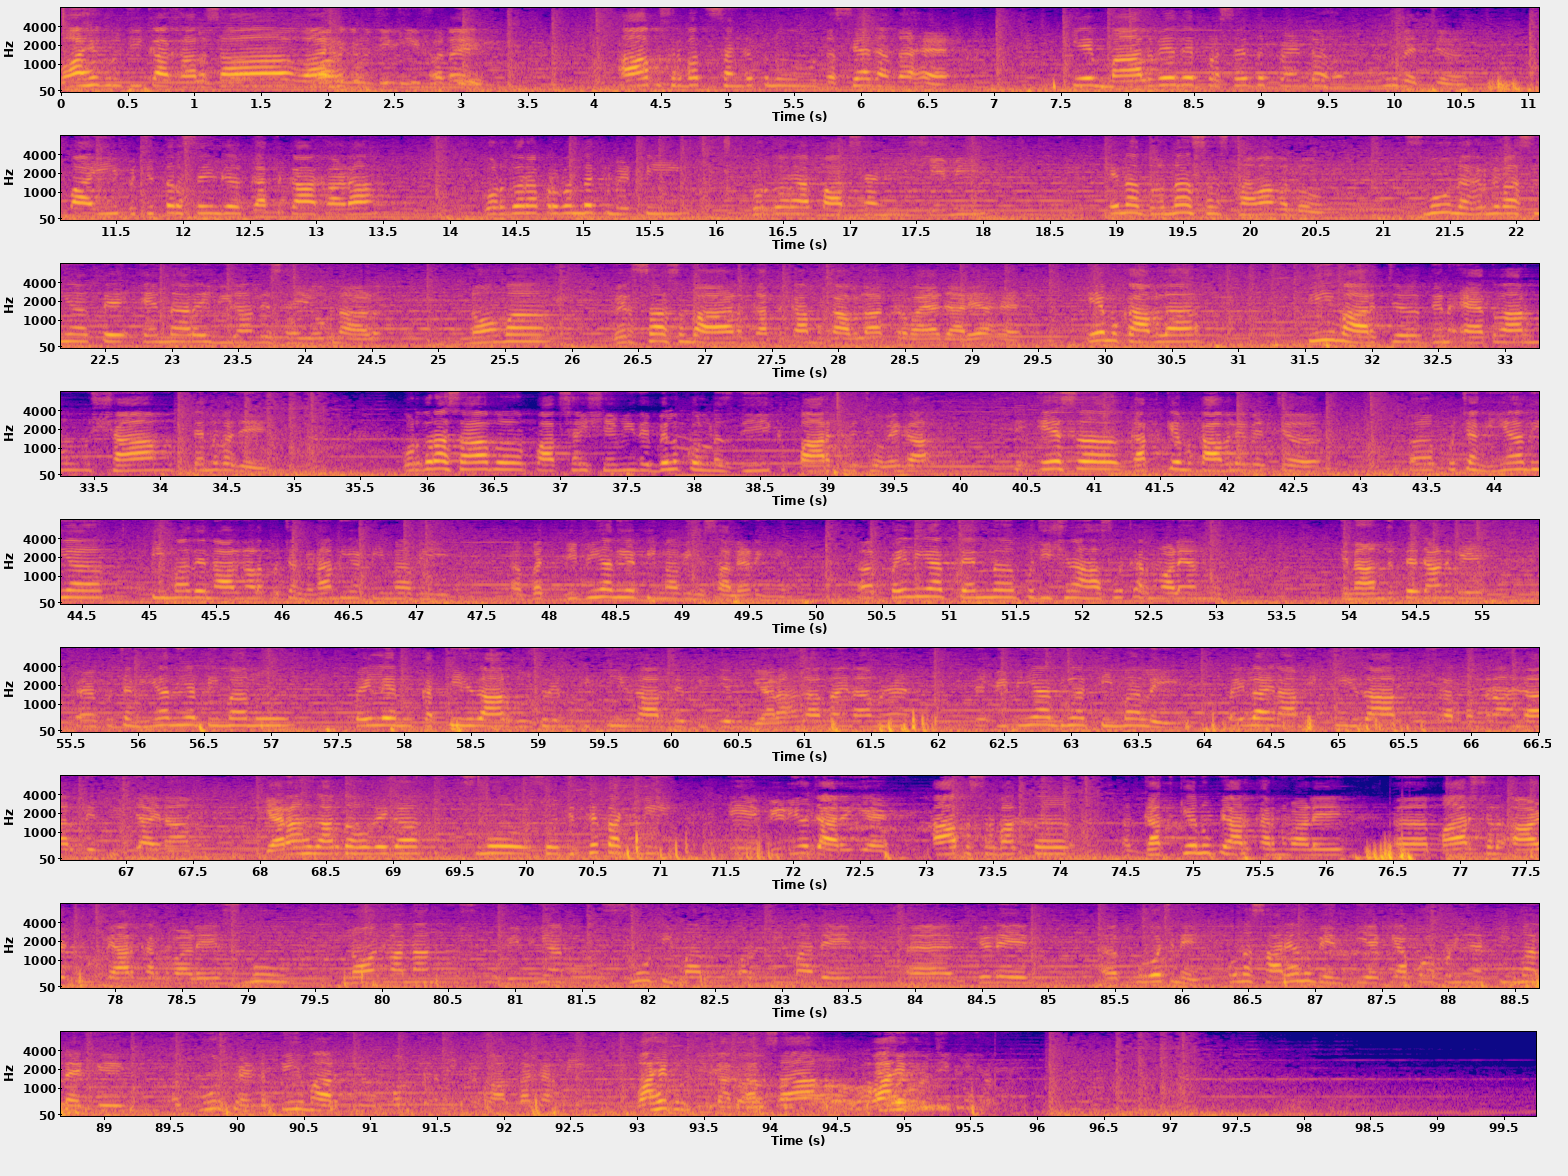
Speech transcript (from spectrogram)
ਵਾਹਿਗੁਰੂ ਜੀ ਕਾ ਖਾਲਸਾ, ਵਾਹਿਗੁਰੂ ਜੀ ਕੀ ਫਤਿਹ। ਆਪ ਸਰਬੱਤ ਸੰਗਤ ਨੂੰ ਦੱਸਿਆ ਜਾਂਦਾ ਹੈ ਕਿ ਮਾਲਵੇ ਦੇ ਪ੍ਰਸਿੱਧ ਪਿੰਡ ਹੰਦੂਰ ਵਿੱਚ ਭਾਈ ਬਚਿੱਤਰ ਸਿੰਘ ਗੱਤਕਾ ਅਖਾੜਾ ਗੁਰਦੁਆਰਾ ਪ੍ਰਬੰਧਕ ਕਮੇਟੀ, ਗੁਰਦੁਆਰਾ ਪਾਤਸ਼ਾਹੀ ਛੇਵੀਂ, ਇਹਨਾਂ ਦੋਨਾਂ ਸੰਸਥਾਵਾਂ ਵੱਲੋਂ ਸਮੂਹ ਨਗਰ ਨਿਵਾਸੀਆਂ ਤੇ ਐਨ ਆਰ ਆਈ ਵੀਰਾਂ ਦੇ ਸਹਿਯੋਗ ਨਾਲ ਨੌਵਾਂ ਵਿਰਸਾ ਸੰਭਾਲ ਗੱਤਕਾ ਮੁਕਾਬਲਾ ਕਰਵਾਇਆ ਜਾ ਰਿਹਾ ਹੈ। ਇਹ ਮੁਕਾਬਲਾ 30 ਮਾਰਚ ਦਿਨ ਐਤਵਾਰ ਨੂੰ ਸ਼ਾਮ 3 ਵਜੇ ਗੁਰਦੁਆਰਾ ਸਾਹਿਬ ਪਾਤਸ਼ਾਹੀ ਛੇਵੀਂ ਦੇ ਬਿਲਕੁਲ ਨਜ਼ਦੀਕ ਪਾਰਕ ਵਿੱਚ ਹੋਵੇਗਾ ਤੇ ਇਸ ਗੱਤਕੇ ਮੁਕਾਬਲੇ ਵਿੱਚ ਅ, ਦੀਆਂ ਟੀਮਾਂ ਦੇ ਨਾਲ ਨਾਲ ਭੁਜੰਗਣਾ ਦੀਆਂ ਟੀਮਾਂ ਵੀ ਅ, ਬੀਬੀਆਂ ਦੀਆਂ ਟੀਮਾਂ ਵੀ ਹਿੱਸਾ ਲੈਣਗੀਆਂ। ਪਹਿਲੀਆਂ ਤਿੰਨ ਪੋਜੀਸ਼ਨਾਂ ਹਾਸਲ ਕਰਨ ਵਾਲਿਆਂ ਨੂੰ ਇਨਾਮ ਦਿੱਤੇ ਜਾਣਗੇ। ਅ, ਦੀਆਂ ਟੀਮਾਂ ਨੂੰ ਪਹਿਲੇ ਨੂੰ 31000 ਦੂਸਰੇ ਨੂੰ 21000 ਤੇ ਤੀਜੇ ਨੂੰ 11000 ਦਾ ਇਨਾਮ ਹੈ ਤੇ ਬੀਬੀਆਂ ਦੀਆਂ ਟੀਮਾਂ ਲਈ ਪਹਿਲਾ ਇਨਾਮ 21000 ਦੂਸਰਾ 15000 ਤੇ ਤੀਜਾ ਇਨਾਮ 11000 ਦਾ ਹੋਵੇਗਾ। ਸੋ ਸੋ ਜਿੱਥੇ ਤੱਕ ਵੀ ਇਹ ਵੀਡੀਓ ਜਾ ਰਹੀ ਹੈ, ਆਪ ਸਰਬੱਤ ਗੱਤਕੇ ਨੂੰ ਪਿਆਰ ਕਰਨ ਵਾਲੇ ਮਾਰਸ਼ਲ ਆਰਟ ਨੂੰ ਪਿਆਰ ਕਰਨ ਵਾਲੇ, ਸਮੂਹ ਨੌਜਵਾਨਾਂ ਨੂੰ, ਸਮੂਹ ਬੀਬੀਆਂ ਨੂੰ, ਸਮੂਹ ਟੀਮਾਂ ਨੂੰ ਔਰ ਟੀਮਾਂ ਦੇ ਜਿਹੜੇ ਕੋਚ ਨੇ, ਉਹਨਾਂ ਸਾਰਿਆਂ ਨੂੰ ਬੇਨਤੀ ਹੈ ਕਿ ਆਪੋ ਆਪਣੀਆਂ ਟੀਮਾਂ ਲੈ ਕੇ ਪੂਰ ਪਿੰਡ 30 ਮਾਰਚ ਨੂੰ ਪਹੁੰਚਣ ਦੀ ਕਿਰਪਾਲਤਾ ਕਰਨੀ। ਵਾਹਿਗੁਰੂ ਜੀ ਕਾ ਖਾਲਸਾ, ਵਾਹਿਗੁਰੂ ਜੀ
